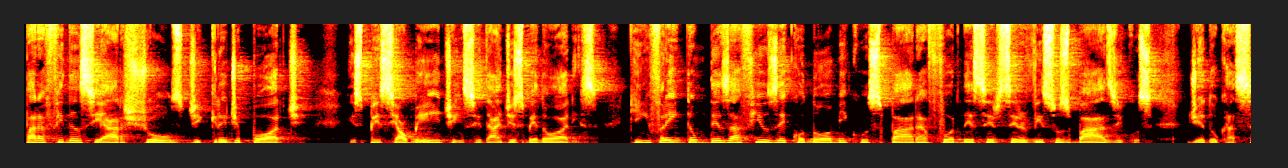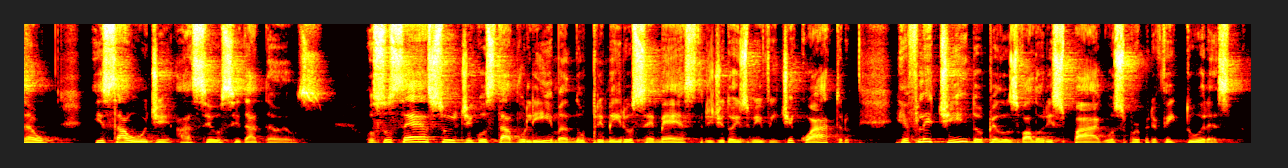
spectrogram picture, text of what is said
para financiar shows de grande porte, especialmente em cidades menores que enfrentam desafios econômicos para fornecer serviços básicos de educação e saúde a seus cidadãos. O sucesso de Gustavo Lima no primeiro semestre de 2024, refletido pelos valores pagos por prefeituras,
